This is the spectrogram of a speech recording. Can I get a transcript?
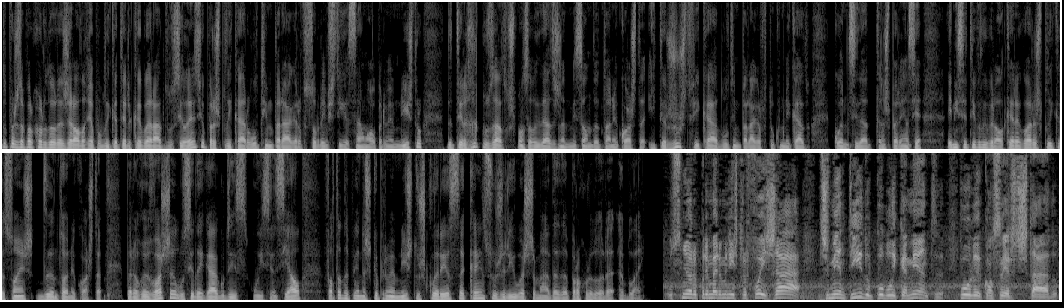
Depois da Procuradora-Geral da República ter quebrado o silêncio para explicar o último parágrafo sobre a investigação ao Primeiro-Ministro, de ter recusado responsabilidades na admissão de António Costa e ter justificado o último parágrafo do comunicado com a necessidade de transparência, a Iniciativa Liberal quer agora explicações de António Costa. Para Rui Rocha, Lucília Gago disse o essencial, faltando apenas que o Primeiro-Ministro esclareça quem sugeriu a chamada da Procuradora a Belém. O senhor Primeiro-Ministro foi já desmentido publicamente por Conselheiros de Estado.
